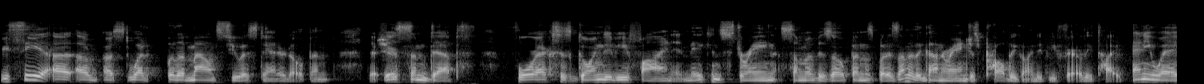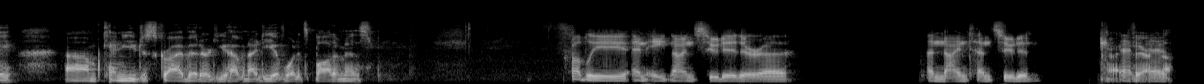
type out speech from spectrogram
we see a, a, a, what, what amounts to a standard open. There sure. is some depth. 4x is going to be fine. It may constrain some of his opens, but his under the gun range is probably going to be fairly tight. Anyway, um, can you describe it or do you have an idea of what its bottom is? Probably an 8 9 suited or a, a 9 10 suited. All right, and, fair enough.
